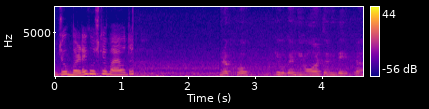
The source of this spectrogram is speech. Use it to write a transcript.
जो बड़े कुछ के पाया होता रखो कि वो कहीं और तो नहीं देख रहा।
